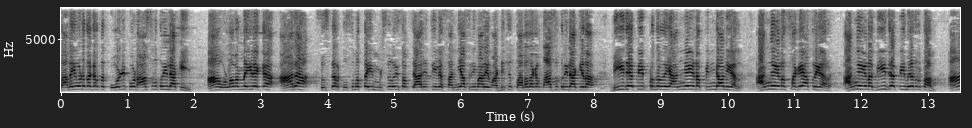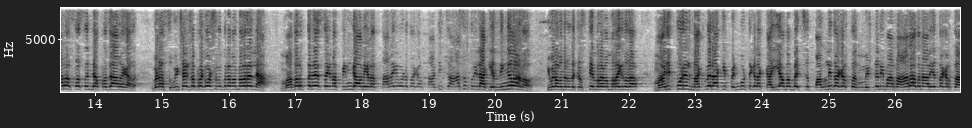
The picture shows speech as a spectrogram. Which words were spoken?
തലയോട് തകർത്ത് കോഴിക്കോട് ആശുപത്രിയിലാക്കി. ആ ഉളവണ്ണയിലേക്ക് ആരാ സിസ്റ്റർ കുസുമത്തെയും മിഷണറീസ് ഓഫ് ചാരിറ്റിയിലെ സന്യാസിനിമാരെയും അടിച്ച് തലതകർത്ത് ആശുപത്രിയിലാക്കിയത്? ബി ജെ പി പ്രതിനിധി അങ്ങയുടെ പിൻഗാമികൾ അങ്ങയുടെ സഹയാത്രികർ അങ്ങയുടെ ബി ജെ പി നേതൃത്വം ആർ എസ് എസിന്റെ പ്രചാരകർ. ഇവിടെ സുവിശേഷ പ്രഘോഷണത്തിന് വന്നവരല്ല മദർ തെരേസയുടെ പിൻഗാമികളെ തലയോട് തകർത്ത് അടിച്ച് ആശുപത്രിയിലാക്കിയ നിങ്ങളാണോ ഇവിടെ വന്നിരുന്നത് ക്രിസ്ത്യൻ പ്രേമം പറയുന്നത്? മണിപ്പൂരിൽ നഗ്നരാക്കി പെൺകുട്ടികളെ കയ്യാമം വെച്ച് പള്ളി തകർത്ത് മിഷണറിമാരുടെ ആരാധനാലയം തകർത്ത്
